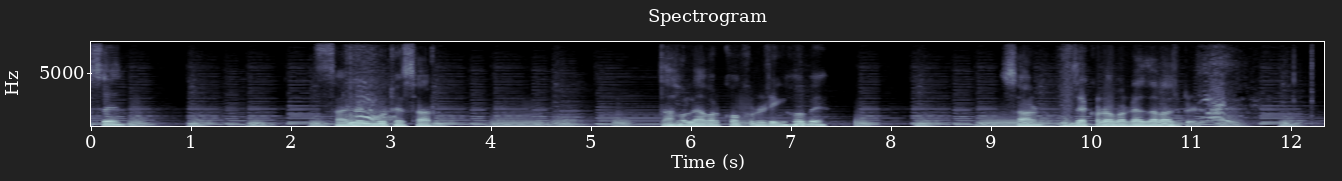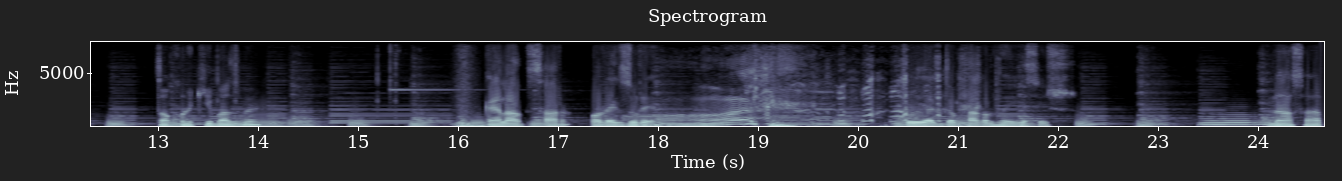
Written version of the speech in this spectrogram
আছে? সাইলেন্ট মোডে, স্যার। তাহলে আবার কখন রিং হবে? স্যার, যখন আমার রেজাল্ট আসবে। তখন কি বাজবে? Alarm sir. অনেক জোরে। তুই একদম পাগল হয়ে গেছিস। না স্যার।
